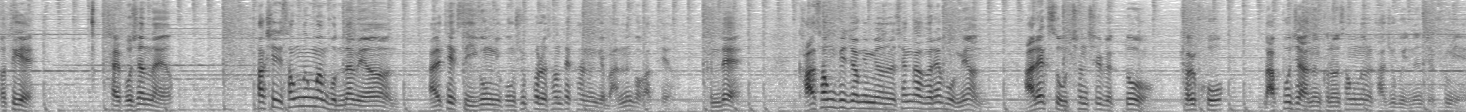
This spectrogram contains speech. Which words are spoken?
어떻게 잘 보셨나요? 확실히 성능만 본다면 RTX 2060 슈퍼를 선택하는 게 맞는 것 같아요. 근데 가성비적인 면을 생각을 해보면 RX 5700도 결코 나쁘지 않은 그런 성능을 가지고 있는 제품이에요.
